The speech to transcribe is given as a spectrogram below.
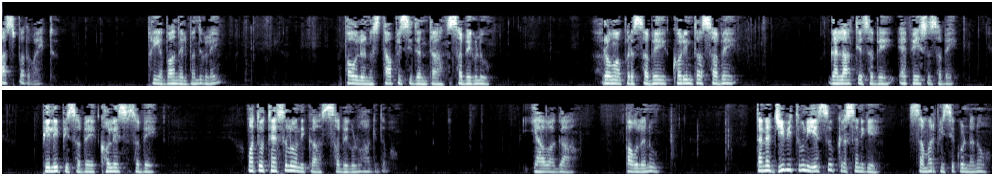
ಆಸ್ಪದವಾಯಿತು. ಪ್ರಿಯ ಬಾಂಧಲ್ ಬಂಧುಗಳೇ ಪೌಲನ್ನು ಸ್ಥಾಪಿಸಿದಂಥ ಸಭೆಗಳು, ರೋಮಾಪುರ ಸಭೆ ಕೊರಿಂತ ಸಭೆ, ಗಲಾತ್ಯ ಸಭೆ, ಎಫೇಸ ಸಭೆ, ಫಿಲಿಪಿ ಸಭೆ, ಕೊಲೆಸ್ ಸಭೆ ಮತ್ತು ಥೆಸಲೋನಿಕ ಸಭೆಗಳು ಆಗಿದ್ದವು. ಯಾವಾಗ ಪೌಲನು ತನ್ನ ಜೀವಿತವನ್ನು ಯೇಸು ಕ್ರಿಸ್ತನಿಗೆ ಸಮರ್ಪಿಸಿಕೊಂಡನೋ.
